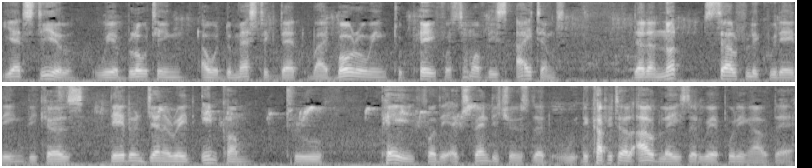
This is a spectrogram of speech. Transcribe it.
Yet still, we are bloating our domestic debt by borrowing to pay for some of these items that are not self-liquidating because they don't generate income to pay for the expenditures that the capital outlays that we're putting out there.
